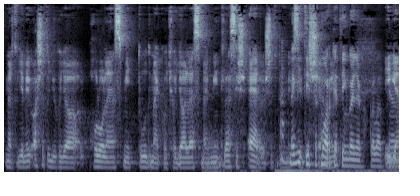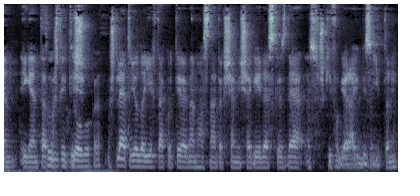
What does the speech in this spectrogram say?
mert ugye még azt se tudjuk, hogy a HoloLens mit tud, meg hogy hogyan lesz, meg mint lesz, és erről se tudunk Hát meg itt is csak semmit. marketing anyagok alapján. Igen, igen, tehát most itt is, dolgokat. most lehet, hogy odaírták, hogy tényleg nem használtak semmi segédeszköz, de ezt most ki fogja rájuk bizonyítani.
